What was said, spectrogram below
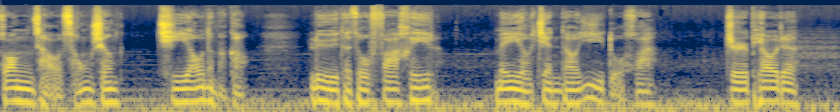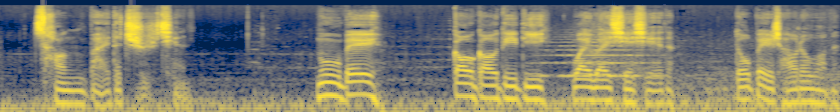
荒草丛生，齐腰那么高，绿的都发黑了，没有见到一朵花，只飘着苍白的纸钱。墓碑高高低低，歪歪斜斜的，都背朝着我们。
